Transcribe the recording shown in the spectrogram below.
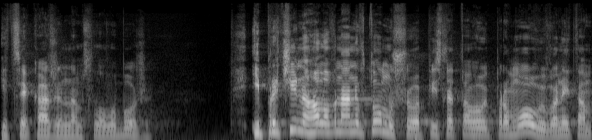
І це каже нам Слово Боже. І причина головна не в тому, що після того промови вони там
